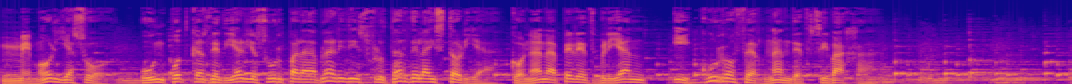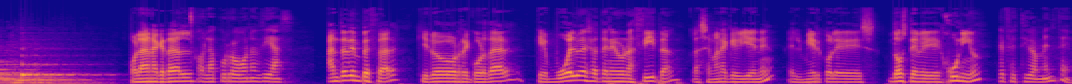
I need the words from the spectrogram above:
Memoria Sur, un podcast de Diario Sur para hablar y disfrutar de la historia, con Ana Pérez Brián y Curro Fernández Sibaja. Hola Ana, ¿qué tal? Hola Curro, buenos días. Antes de empezar, quiero recordar que vuelves a tener una cita la semana que viene, el miércoles 2 de junio, Efectivamente.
